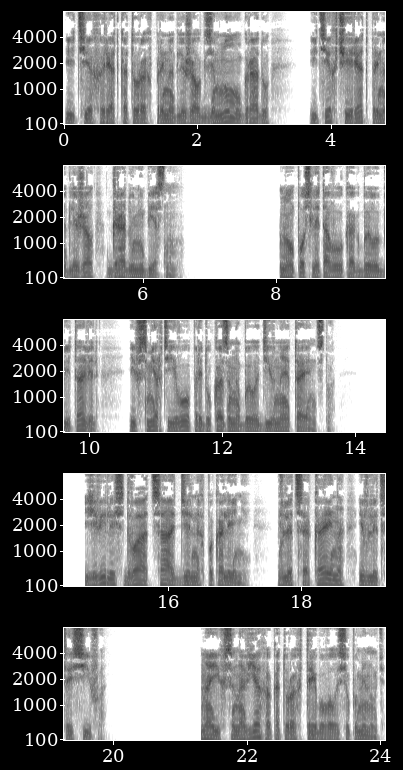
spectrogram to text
и тех, ряд которых принадлежал к земному граду, и тех, чей ряд принадлежал к граду небесному. Но после того, как был убит Авель, и в смерти его предуказано было дивное таинство, явились два отца отдельных поколений, в лице Каина и в лице Сифа. На их сыновьях, о которых требовалось упомянуть,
